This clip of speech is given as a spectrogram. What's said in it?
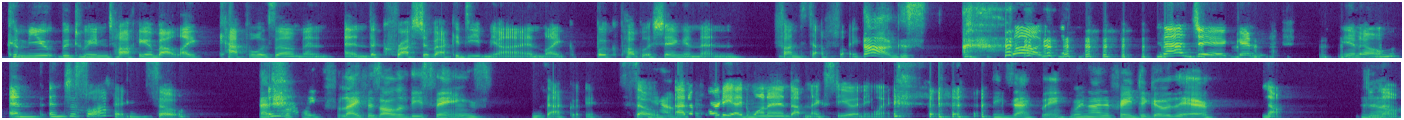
commute between talking about like capitalism and and the crush of academia and like book publishing and then fun stuff like dogs dogs magic and you know and and just laughing so that's life. life is all of these things. Exactly. So yeah. at a party, I'd want to end up next to you anyway. exactly. We're not afraid to go there. No. no. No.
